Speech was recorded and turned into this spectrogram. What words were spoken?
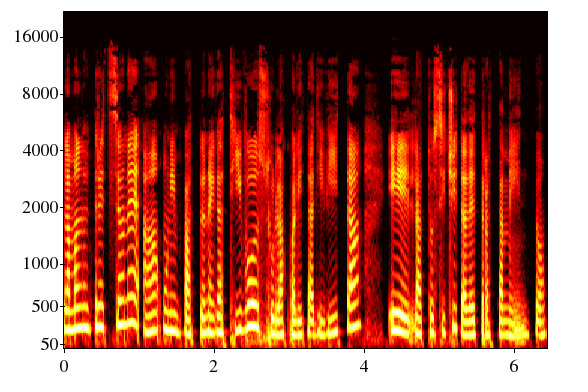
La malnutrizione ha un impatto negativo sulla qualità di vita e la tossicità del trattamento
